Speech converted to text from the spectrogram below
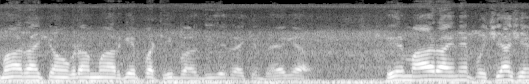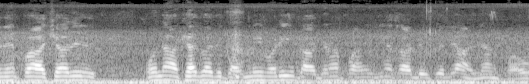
ਮਹਾਰਾਜ ਚੌਂਕੜਾ ਮਾਰ ਕੇ ਭੱਠੀ ਬਲਦੀ ਦੇ ਵਿੱਚ ਬਹਿ ਗਿਆ। ਫਿਰ ਮਹਾਰਾਜ ਨੇ ਪੁੱਛਿਆ ਛੇਵੇਂ ਪਾਤਸ਼ਾਹ ਦੇ ਉਹਨਾਂ ਆਖਿਆ ਅੱਜ ਗਰਮੀ ਬੜੀ ਗਾਗਰਾਂ ਪਾਣੀ ਦੀਆਂ ਸਾਡੇ ਉੱਤੇ ਲਿਆਣ ਲਿਆਣ ਪਾਓ।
